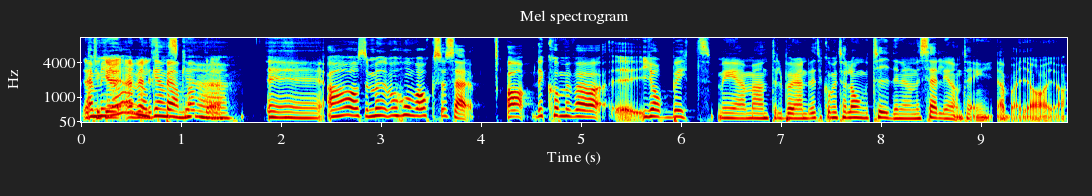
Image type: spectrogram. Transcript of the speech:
jag tycker det är väldigt ganska, spännande. Eh, ja, och så, men hon var också så här, ja, det kommer vara eh, jobbigt med mantel i början, det kommer ta lång tid innan ni säljer någonting. Jag bara, ja, ja.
